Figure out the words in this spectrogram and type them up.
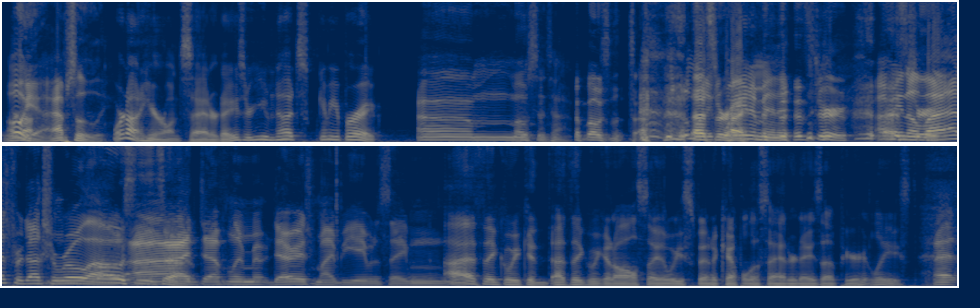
We're oh not- yeah, absolutely. We're not here on Saturdays. Are you nuts? Give me a break. Um, most of the time. Most of the time. That's like, right. Wait a minute. That's true. I That's mean, the last production rollout. Most of the time. I definitely remember. Darius might be able to say. Mm, I think we could. I think we could all say that we spent a couple of Saturdays up here at least. at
